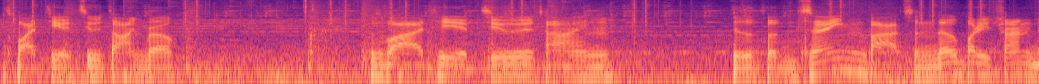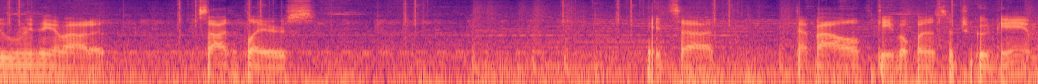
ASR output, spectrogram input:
That's why TF2 dying, bro. That's why tier 2 is dying. Because it's the same bots and nobody's trying to do anything about it. Besides the players. Uh that Valve gave up on such a good game.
